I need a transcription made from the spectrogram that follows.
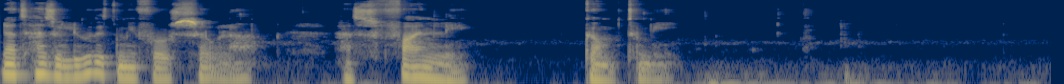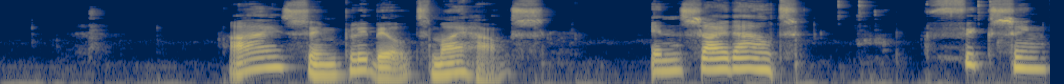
that has eluded me for so long has finally come to me. I simply built my house inside out, fixing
